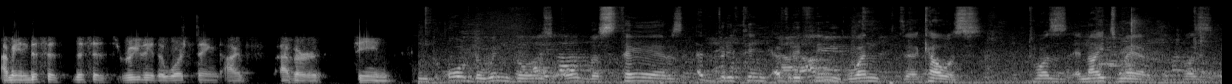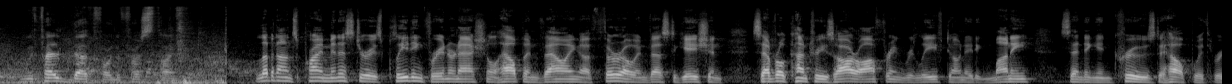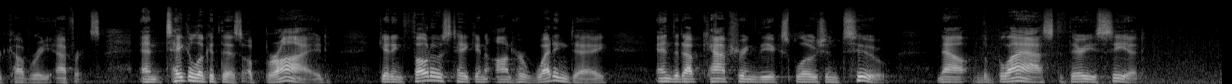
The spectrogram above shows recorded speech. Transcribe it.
I mean, this is this is really the worst thing I've ever seen. And all the windows, all the stairs, everything, everything went uh, chaos. It was a nightmare. It was, we felt that for the first time. Lebanon's prime minister is pleading for international help and vowing a thorough investigation. Several countries are offering relief, donating money, sending in crews to help with recovery efforts. And take a look at this a bride getting photos taken on her wedding day ended up capturing the explosion too. Now, the blast, there you see it,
